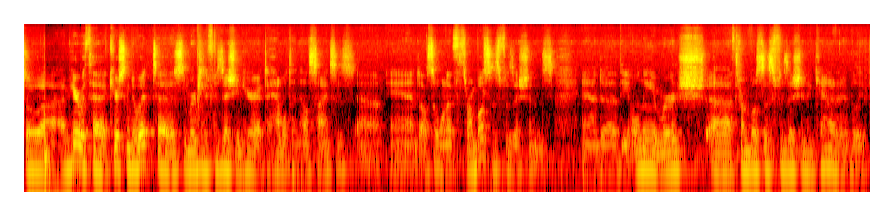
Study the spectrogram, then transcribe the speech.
So uh, I'm here with uh, Kerstin de Wit, uh, as an emergency physician here at Hamilton Health Sciences, uh, and also one of the thrombosis physicians, and uh, the only emerge uh, thrombosis physician in Canada, I believe.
